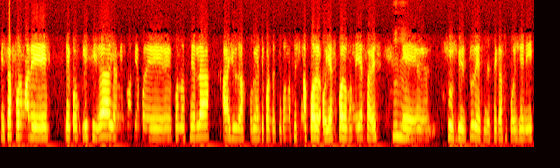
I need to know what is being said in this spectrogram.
esa forma de, de complicidad y al mismo tiempo de conocerla ayuda. Obviamente cuando tú conoces una jugadora o ya has jugado con ella, sabes eh, sus virtudes. En este caso, pues Jenny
